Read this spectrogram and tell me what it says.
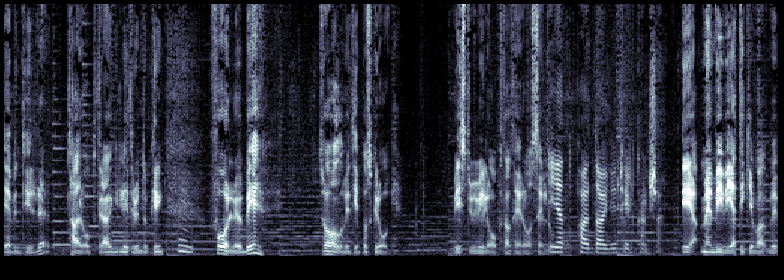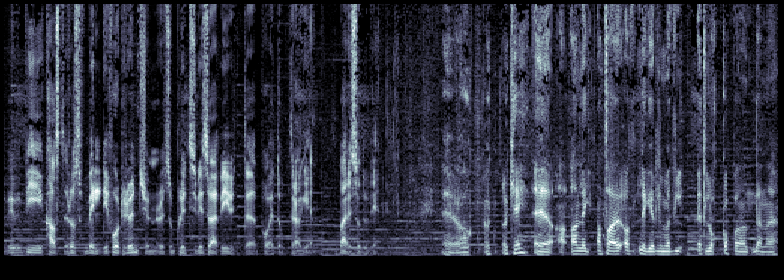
eventyrere. Tar oppdrag litt rundt omkring. Mm. Foreløpig så holder vi til på skroget. Hvis du vil oppdatere oss selv. I et par dager til, kanskje. Ja, men vi vet ikke hva vi, vi, kaster oss veldig fort rundt, skjønner du. Så plutselig så er vi ute på et oppdrag igjen. Bare så du vet. Uh, ok. Eh, han, legger, han, tar, han legger liksom et, et lokk oppå denne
